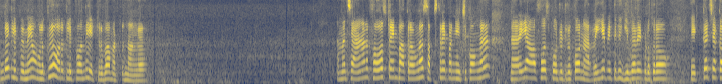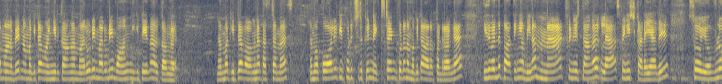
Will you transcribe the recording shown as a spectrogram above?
இந்த கிளிப்புமே உங்களுக்கு ஒரு கிளிப்பு வந்து எட்டு ரூபா மட்டும்தாங்க. நம்ம சேனலை ஃபர்ஸ்ட் டைம் பார்க்குறவங்க சப்ஸ்கிரைப் பண்ணி வச்சுக்கோங்க. நிறைய ஆஃபர்ஸ் போட்டுட்ருக்கோம். நிறைய பேத்துக்கு கிவ் அவே கொடுக்குறோம். எக்கச்சக்கமான பேர் நம்மக்கிட்ட வாங்கியிருக்காங்க. மறுபடியும் மறுபடியும் வாங்கிக்கிட்டே தான் இருக்காங்க. நம்மக்கிட்ட வாங்கின கஸ்டமர்ஸ் நம்ம குவாலிட்டி பிடிச்சிருக்கு. நெக்ஸ்ட் டைம் கூட நம்மக்கிட்ட ஆர்டர் பண்ணுறாங்க இது வந்து பார்த்தீங்க அப்படின்னா மேட் ஃபினிஷ் தாங்க. கிளாஸ் ஃபினிஷ் கிடையாது. ஸோ எவ்வளோ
